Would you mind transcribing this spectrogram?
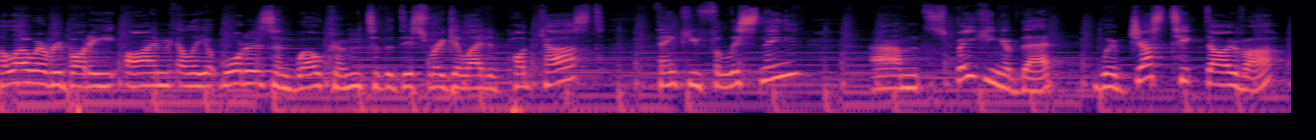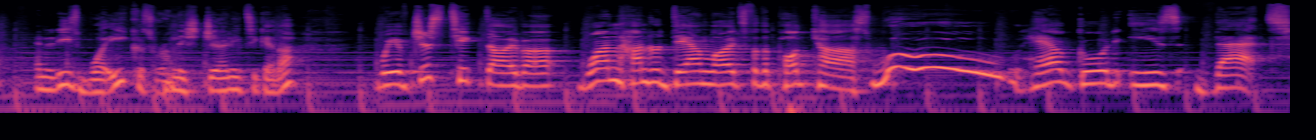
Hello, everybody. I'm Elliot Waters, and welcome to the Dysregulated Podcast. Thank you for listening. Um, speaking of that, we've just ticked over, and it is we because we're on this journey together. We have just ticked over 100 downloads for the podcast. Woo! How good is that?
